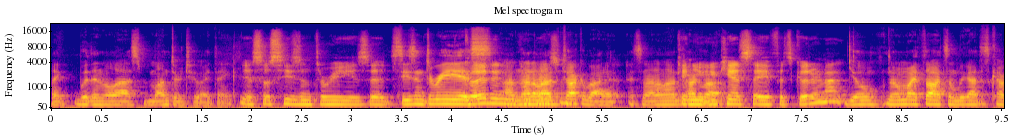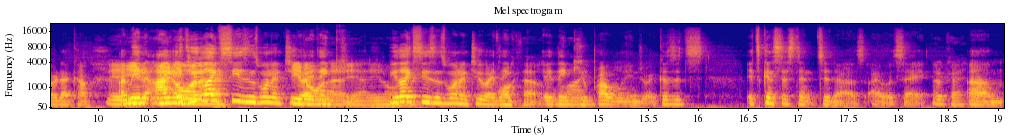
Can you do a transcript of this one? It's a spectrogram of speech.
like within the last month or two, I think. Yeah, so season three is it? Season three is. Good I'm not allowed to talk about it. It's not allowed to Can talk you, you can't say if it's good or not? You'll know my thoughts on WeGotThisCovered.com. Yeah, I you mean, don't- I, you if you wanna- like seasons one and two, you I think wanna, yeah, you you like seasons one and two, I think I think line. you'll probably enjoy because it's it's consistent to those. I would say. Okay. Um,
